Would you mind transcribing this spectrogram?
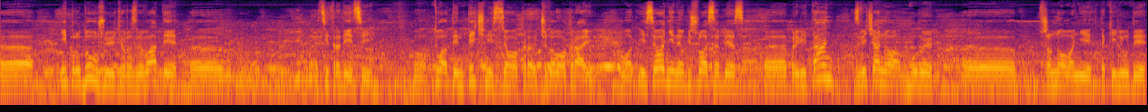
е, і продовжують розвивати е, ці традиції. Ту автентичність цього чудового краю. От. І сьогодні не обійшлося без е, привітань. Звичайно, були е, road шановані такі люди,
